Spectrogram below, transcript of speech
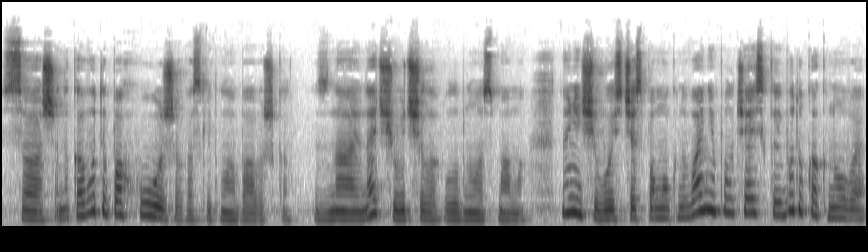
«Саша, на кого ты похожа?» – воскликнула бабушка. «Знаю, на чучело», – улыбнулась мама. «Но ничего, сейчас помогну Ване полчасика и буду как новая».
